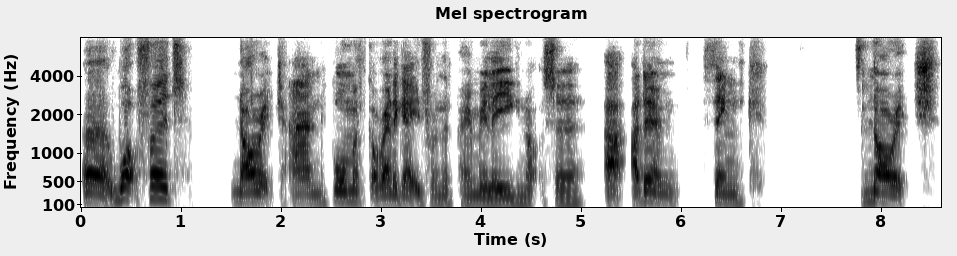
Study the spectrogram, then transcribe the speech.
uh, Watford, Norwich, and Bournemouth got relegated from the Premier League. Not so. I, I don't think Norwich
